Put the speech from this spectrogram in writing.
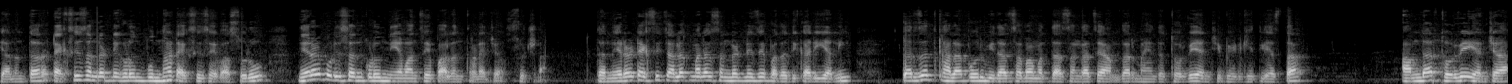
त्यानंतर टॅक्सी संघटनेकडून पुन्हा टॅक्सी सेवा सुरू. नेरळ पोलिसांकडून नियमांचे पालन करण्याच्या सूचना. तर नेरळ टॅक्सी चालक मालक संघटनेचे पदाधिकारी यांनी कर्जत खालापूर विधानसभा मतदारसंघाचे आमदार महेंद्र थोरवे यांची भेट घेतली असता आमदार थोरवे यांच्या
